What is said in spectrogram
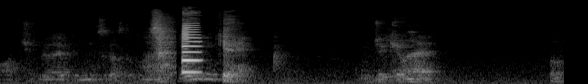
Oggi prima musica sta cosa. Che è? Un gecchione. Eh. Oh.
